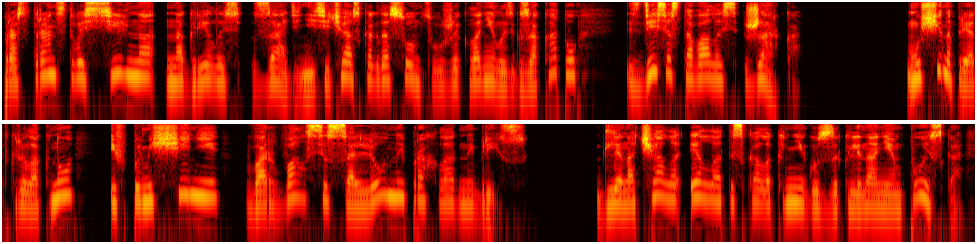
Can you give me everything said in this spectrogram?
пространство сильно нагрелось за день, и сейчас, когда солнце уже клонилось к закату, здесь оставалось жарко. Мужчина приоткрыл окно, и в помещении ворвался соленый прохладный бриз. Для начала Элла отыскала книгу с заклинанием поиска —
